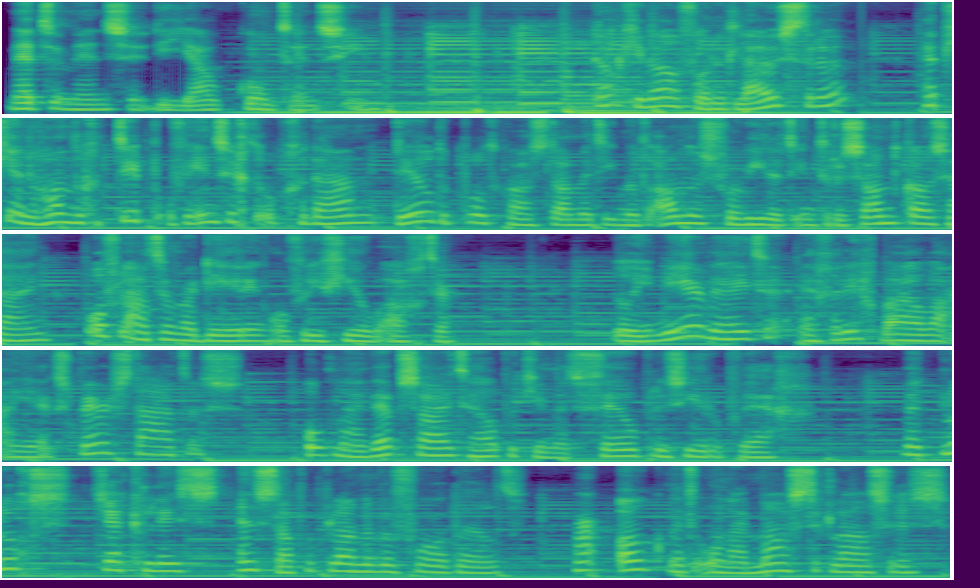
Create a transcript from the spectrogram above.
met de mensen die jouw content zien. Dankjewel voor het luisteren. Heb je een handige tip of inzicht opgedaan? Deel de podcast dan met iemand anders voor wie het interessant kan zijn of laat een waardering of review achter. Wil je meer weten en gericht bouwen aan je expertstatus? Op mijn website help ik je met veel plezier op weg. Met blogs, checklists en stappenplannen bijvoorbeeld maar ook met online masterclasses,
